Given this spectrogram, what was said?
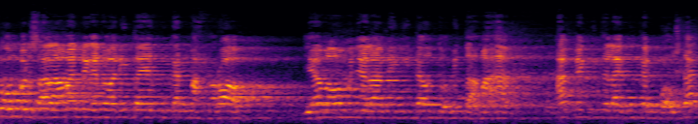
hukum bersalaman dengan wanita yang bukan mahram? Dia mau menyalami kita untuk minta maaf. Apa yang kita lakukan Pak Ustaz?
